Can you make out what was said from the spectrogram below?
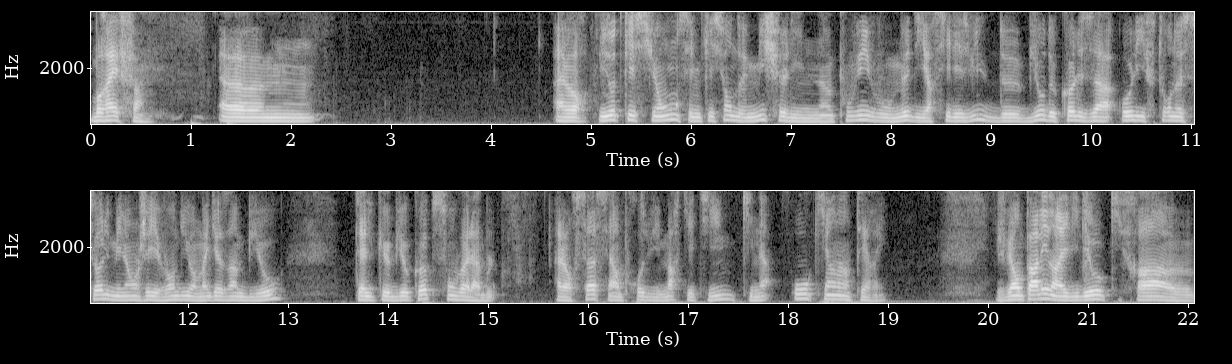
Bref. Alors, une autre question, c'est une question de Micheline. Pouvez-vous me dire si les huiles de bio de colza, olive, tournesol mélangées et vendues en magasin bio, telles que Biocop, sont valables? Alors ça, c'est un produit marketing qui n'a aucun intérêt. Je vais en parler dans la vidéo qui sera euh,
